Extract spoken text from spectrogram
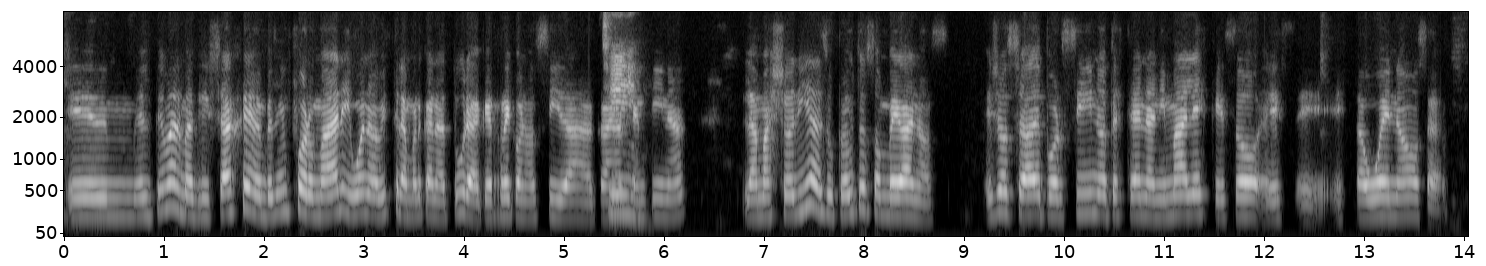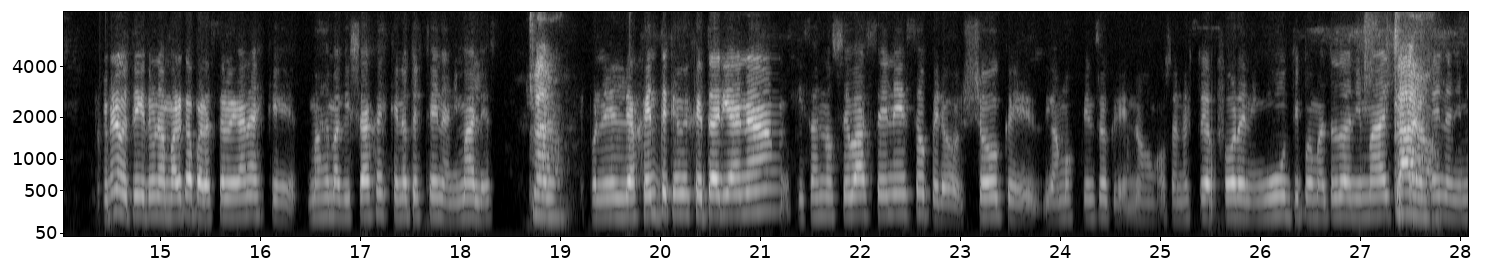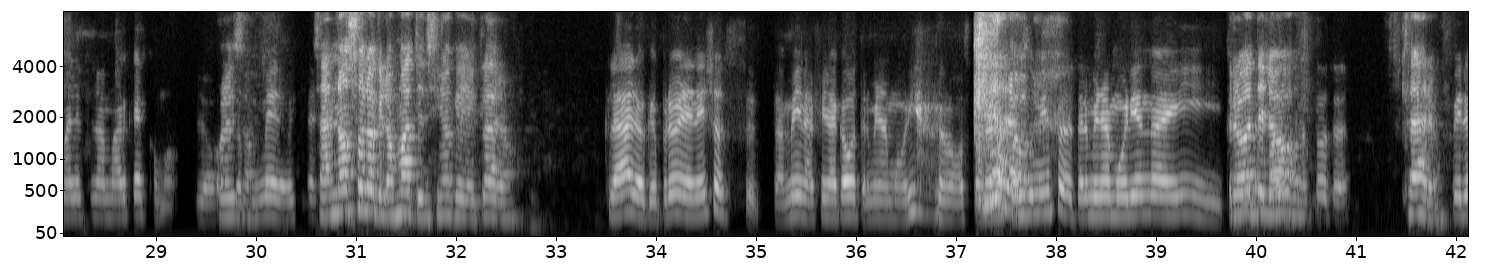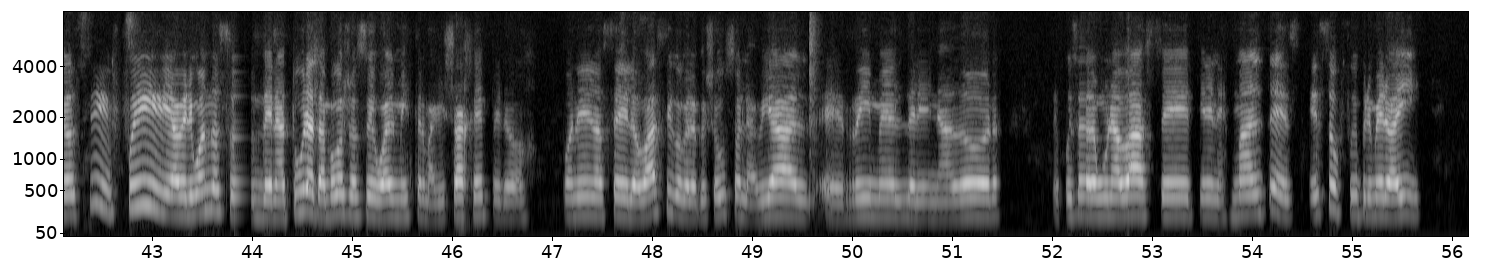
Em, el tema del maquillaje me empecé a informar y bueno, viste la marca Natura, que es reconocida acá en Argentina la mayoría de sus productos son veganos. Ellos ya de por sí no testean animales, que eso es, eh, está bueno. O sea, primero que tiene que tener una marca para ser vegana es que, más de maquillaje, es que no testeen animales. Claro. Ponerle la gente que es vegetariana, quizás no se base en eso, pero yo que, digamos, pienso que no, o sea, no estoy a favor de ningún tipo de maltrato animal, que claro. en animales una marca es como lo, primero, ¿viste? O sea, no solo que los maten, sino que, claro, Claro, que prueben en ellos, eh, también al fin y al cabo terminan muriendo. O sea, no los consumís, pero terminan muriendo ahí. Pruébatelo. Claro. Pero sí, fui averiguando de Natura, tampoco yo soy igual Mr. Maquillaje, pero poner, no sé, lo básico, que lo que yo uso labial, eh, rímel, delineador, después alguna base, tienen esmaltes, eso fui primero ahí.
